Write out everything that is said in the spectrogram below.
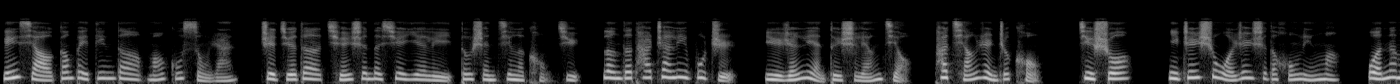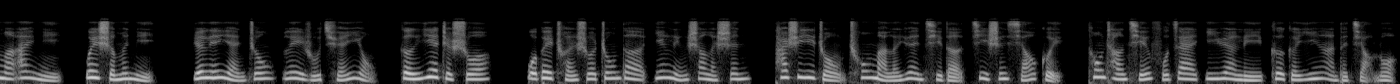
林晓刚被盯得毛骨悚然，只觉得全身的血液里都渗进了恐惧，冷得他站立不止。与人脸对视良久，他强忍着恐惧说：“你真是我认识的红玲吗？我那么爱你，为什么你？”人脸眼中泪如泉涌，哽咽着说。我被传说中的阴灵上了身，它是一种充满了怨气的寄生小鬼，通常潜伏在医院里各个阴暗的角落。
